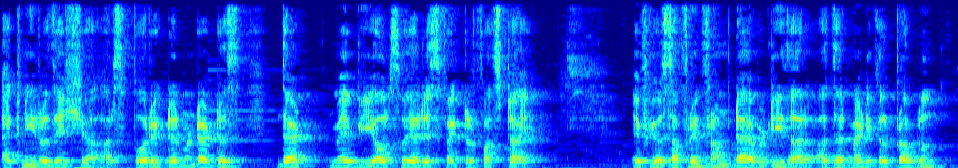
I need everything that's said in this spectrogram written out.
acne rosacea or seborrheic dermatitis. that may be also a risk factor for sty. If you are suffering from diabetes or other medical problems,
